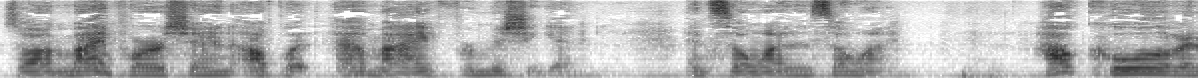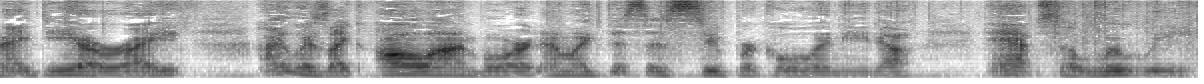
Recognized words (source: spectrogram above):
So on my portion, I'll put MI for Michigan, and so on and so on. How cool of an idea, right? I was like all on board. I'm like, this is super cool, Anita. Absolutely.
